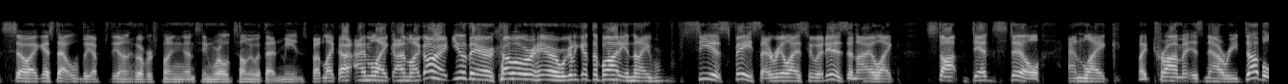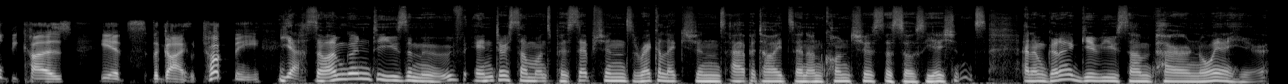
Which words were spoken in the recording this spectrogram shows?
So I guess that will be up to the whoever's playing unseen world to tell me what that means. But like I, I'm like I'm like, all right, you there, come over here. We're gonna get the body. And then I see his face. I realize who it is, and I like stop dead still. And like my trauma is now redoubled because it's the guy who took me. Yeah, so I'm going to use a move enter someone's perceptions, recollections, appetites, and unconscious associations. And I'm to give you some paranoia here.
